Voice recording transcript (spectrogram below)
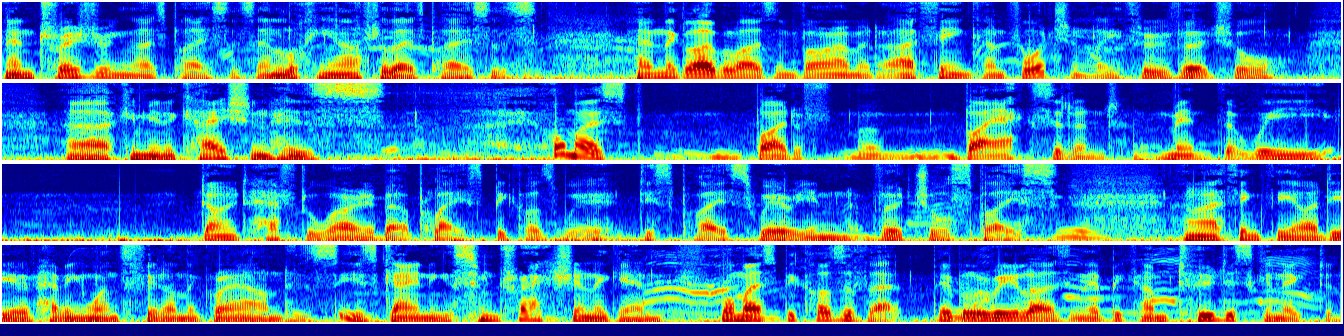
and treasuring those places and looking after those places. And the globalised environment, I think, unfortunately, through virtual uh, communication, has almost by def- by accident meant that we don't have to worry about place because we're displaced. We're in virtual space. And I think the idea of having one's feet on the ground is, is gaining some traction again, almost because of that. People are realising they've become too disconnected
